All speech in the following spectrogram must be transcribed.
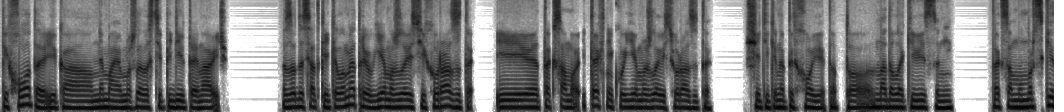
піхоти, яка не має можливості підійти навіть за десятки кілометрів, є можливість їх уразити. І так само і техніку є можливість уразити ще тільки на підході, тобто на далекій відстані. Так само морські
